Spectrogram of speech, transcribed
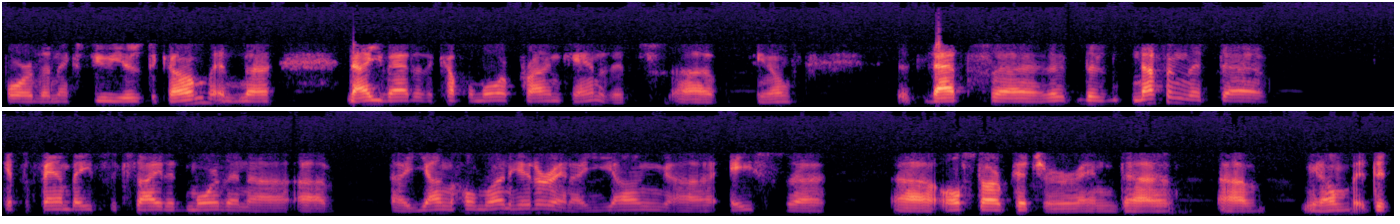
for the next few years to come. And uh, now you've added a couple more prime candidates. Uh, you know, that's uh, there's nothing that uh, gets a fan base excited more than a, a, a young home run hitter and a young uh, ace uh, uh, all star pitcher. And uh, uh, you know, it's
